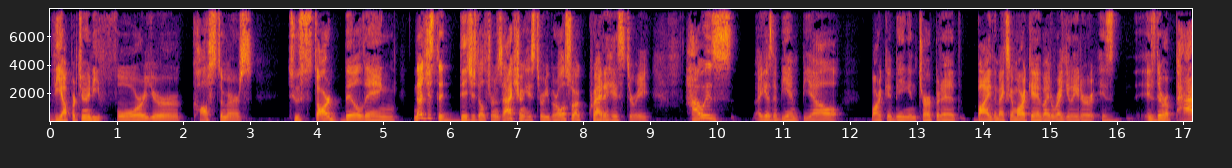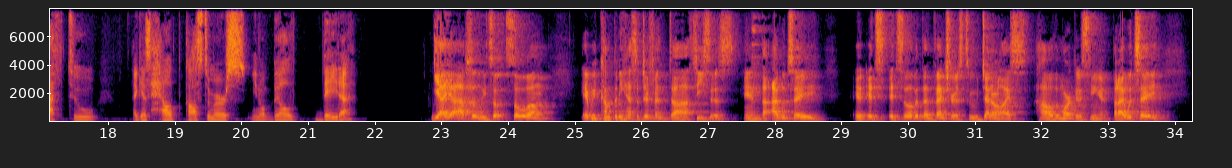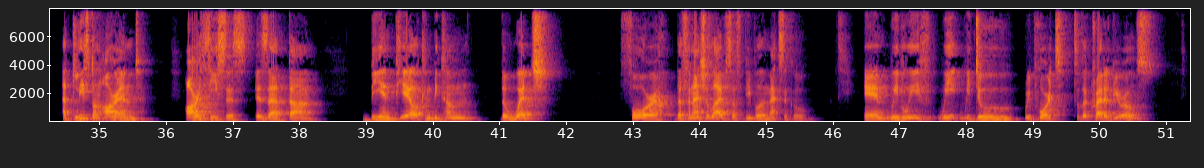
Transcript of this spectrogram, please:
the opportunity for your customers to start building not just a digital transaction history, but also a credit history. How is, I guess, the BNPL market being interpreted by the Mexican market, by the regulator? Is is there a path to, I guess, help customers, you know, build data? Yeah, yeah, absolutely. So, so um, every company has a different uh, thesis, and I would say it, it's it's a little bit adventurous to generalize how the market is seeing it. But I would say, at least on our end, our thesis is that uh, BNPL can become the wedge for the financial lives of people in Mexico. And we believe we, we do report to the credit bureaus.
